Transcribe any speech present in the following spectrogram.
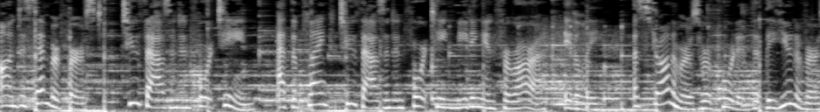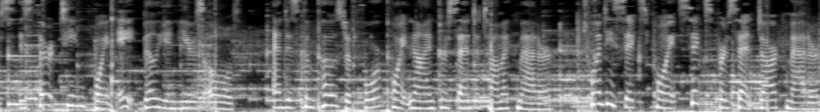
On December 1, 2014, at the Planck 2014 meeting in Ferrara, Italy, astronomers reported that the universe is 13.8 billion years old and is composed of 4.9% atomic matter, 26.6% dark matter,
